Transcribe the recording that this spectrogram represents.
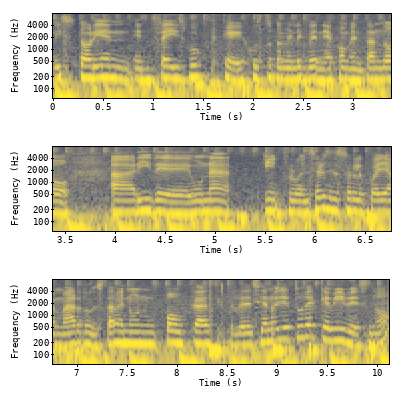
historia en, en, Facebook que justo también le venía comentando a Ari de una influencer, si eso le puede llamar, donde estaba en un podcast y que le decían, oye, ¿tú de qué vives, no?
